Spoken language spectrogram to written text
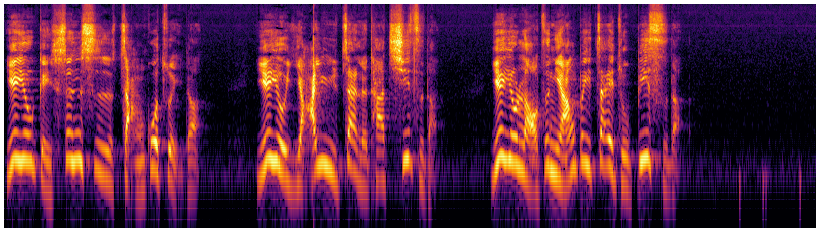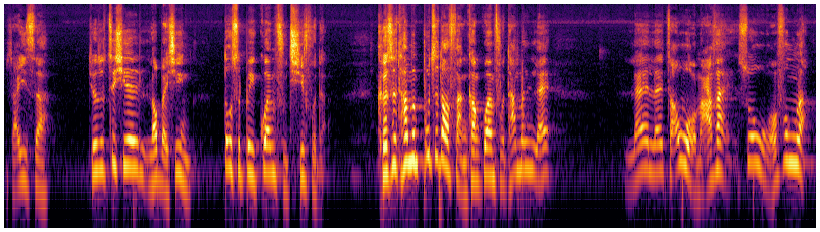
也有给绅士掌过嘴的，也有衙狱占了他妻子的，也有老子娘被债主逼死的。啥意思啊？就是这些老百姓都是被官府欺负的，可是他们不知道反抗官府，他们来来来找我麻烦，说我疯了，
